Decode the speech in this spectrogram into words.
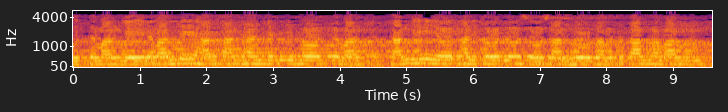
උත්තමංගේන වන්දේ හං සංඝං චතිධෝත්තමං සංඝේයෝ ඵලිතෝ දෝසෝ සංඝෝ භමතු කම්මමං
